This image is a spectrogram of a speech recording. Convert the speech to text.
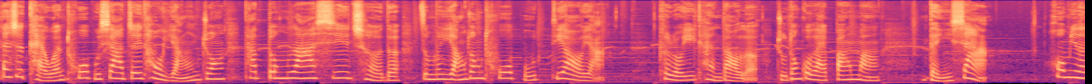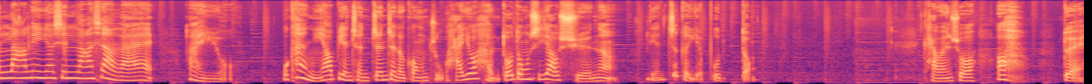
但是凯文脱不下这套洋装，他东拉西扯的，怎么洋装脱不掉呀？克柔伊看到了，主动过来帮忙。等一下，后面的拉链要先拉下来。哎呦！我看你要变成真正的公主，还有很多东西要学呢，连这个也不懂。”凯文说：“哦，对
